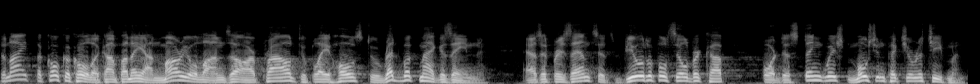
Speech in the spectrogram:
Tonight, the Coca Cola Company and Mario Lanza are proud to play host to Red Book Magazine as it presents its beautiful silver cup for distinguished motion picture achievement.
